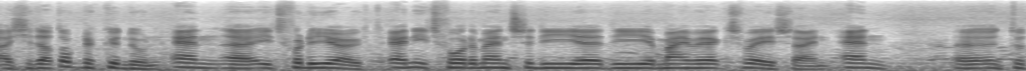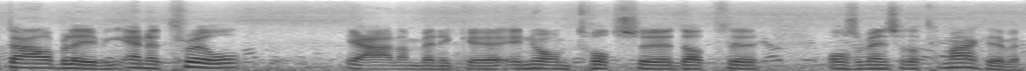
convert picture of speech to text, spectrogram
als je dat ook nog kunt doen. En iets voor de jeugd. En iets voor de mensen die, eh, die mijnwerkers geweest zijn. En een totale beleving en een thrill. Ja, dan ben ik eh, enorm trots eh, dat eh, onze mensen dat gemaakt hebben.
